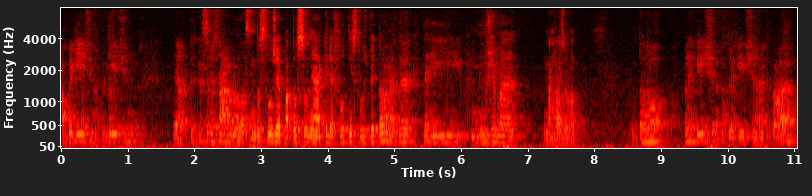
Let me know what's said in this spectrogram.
Application, application. Jo, teďka se dostáváme vlastně do služeb a to jsou nějaké defaultní služby toho nete, který můžeme nahrazovat. U toho application, application je taková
